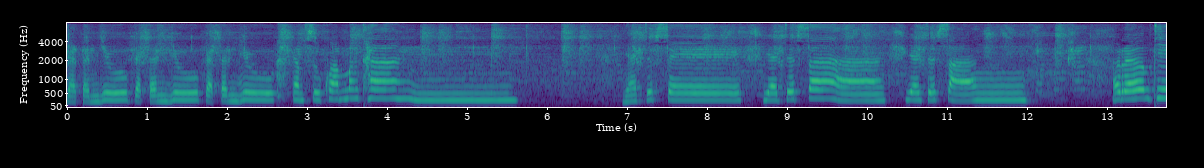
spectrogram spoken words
กตัญญูกตัญญูกตัญญูนำสู่ความมั่งคั่ง อยากจะเสกอยากจะสร้าง อยากจะสั่ง เริ่มที่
